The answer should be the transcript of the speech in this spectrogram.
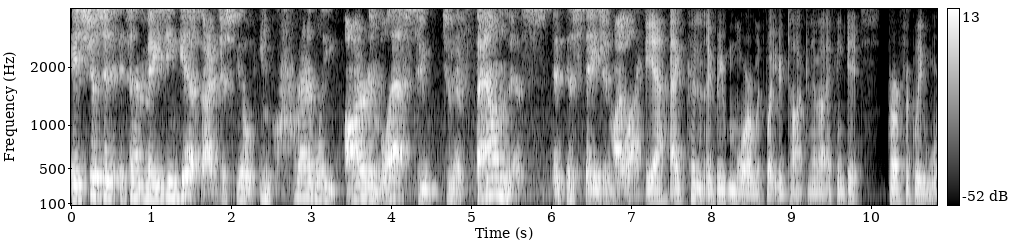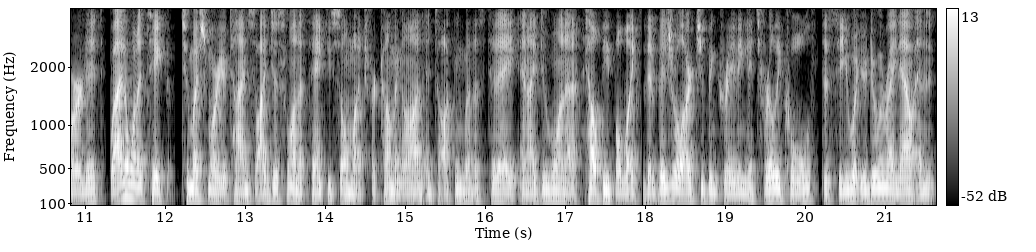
it's just an, it's an amazing gift. I just feel incredibly honored and blessed to to have found this at this stage in my life. Yeah, I couldn't agree more with what you're talking about. I think it's perfectly worded. But I don't want to take too much more of your time, so I just want to thank you so much for coming on and talking with us today. And I do want to tell people like the visual art you've been creating, it's really cool to see what you're doing right now and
